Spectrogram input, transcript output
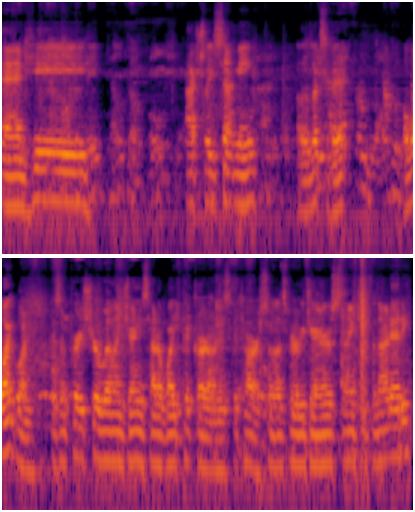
and he actually sent me, oh, the looks of it, a white one. Because I'm pretty sure Waylon Jennings had a white pick guard on his guitar. So that's very generous. Thank you for that, Eddie.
